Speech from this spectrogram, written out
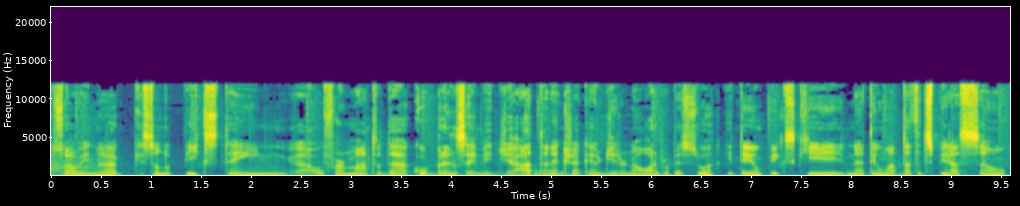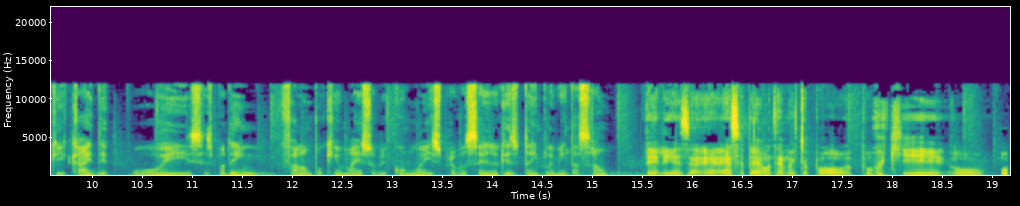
Pessoal, e na questão do Pix tem ah, o formato da cobrança imediata, né, que já cai o dinheiro na hora para a pessoa, e tem um Pix que, né, tem uma data de expiração que cai depois depois. Vocês podem falar um pouquinho mais sobre como é isso para vocês, no quesito da implementação? Beleza, é, essa pergunta é muito boa porque o, o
